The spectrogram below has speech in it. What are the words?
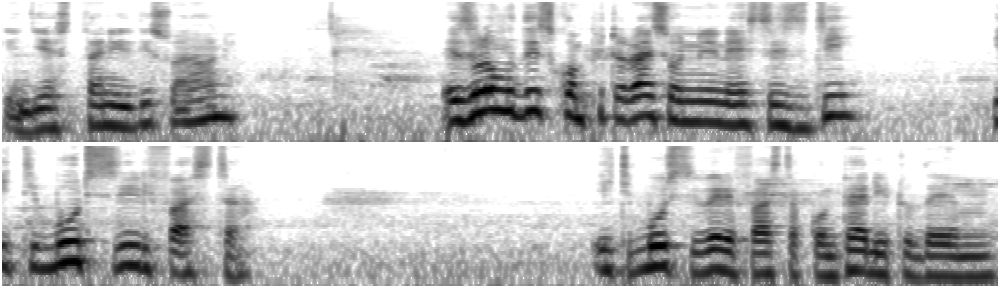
You can just turn this one on. As long as this computer runs on an SSD it boots really faster. It boots very faster compared to the um,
